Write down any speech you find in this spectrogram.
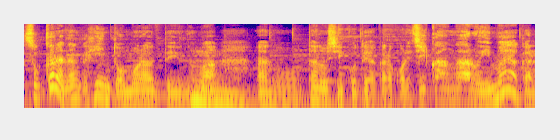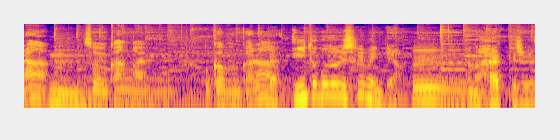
そっからなんかヒントをもらうっていうのは、うん。あの楽しいことやからこれ時間がある今やから、うん。そういう考えも浮かぶんから。ら、いいとこ取りすればいいんだよ、うん、あの流行ってる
